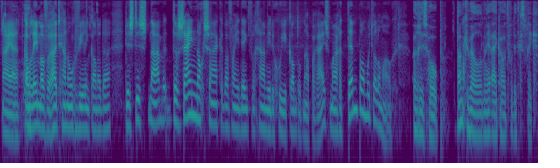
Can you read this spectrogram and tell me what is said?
Nou ja, het kan Oh. alleen maar vooruit gaan ongeveer in Canada. Dus, dus nou, er zijn nog zaken waarvan je denkt, we gaan weer de goede kant op naar Parijs. Maar het tempo moet wel omhoog. Er is hoop. Dank u wel, meneer Eickhout, voor dit gesprek.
